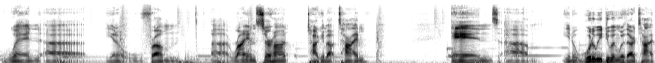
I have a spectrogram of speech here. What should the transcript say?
when uh, you know from uh, Ryan Serhant talking about time, and um, you know what are we doing with our time?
